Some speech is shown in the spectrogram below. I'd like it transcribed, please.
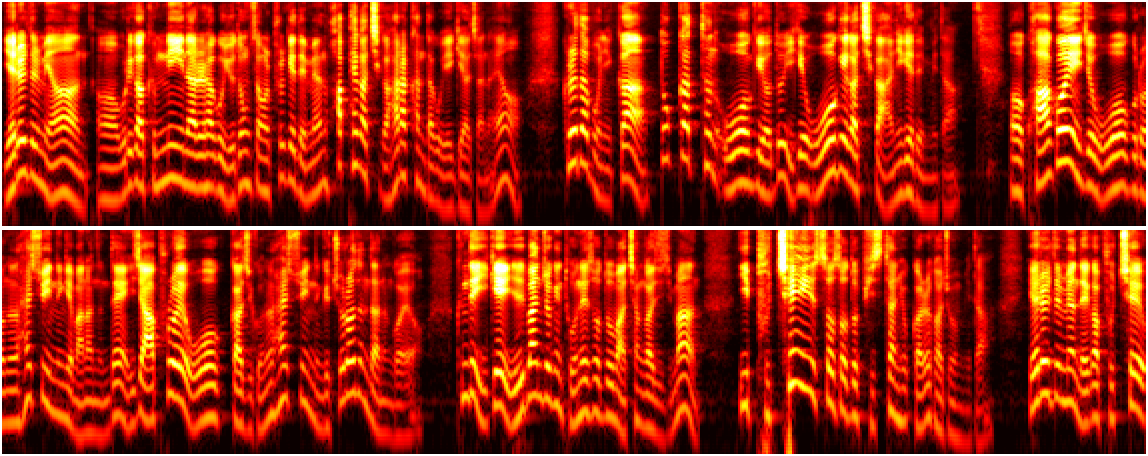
예를 들면 어, 우리가 금리 인하를 하고 유동성을 풀게 되면 화폐 가치가 하락한다고 얘기하잖아요. 그러다 보니까 똑같은 5억이어도 이게 5억의 가치가 아니게 됩니다. 어, 과거에 이제 5억으로는 할 수 있는 게 많았는데 이제 앞으로의 5억 가지고는 할 수 있는 게 줄어든다는 거예요. 근데 이게 일반적인 돈에서도 마찬가지지만 이 부채에 있어서도 비슷한 효과를 가져옵니다. 예를 들면 내가 부채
